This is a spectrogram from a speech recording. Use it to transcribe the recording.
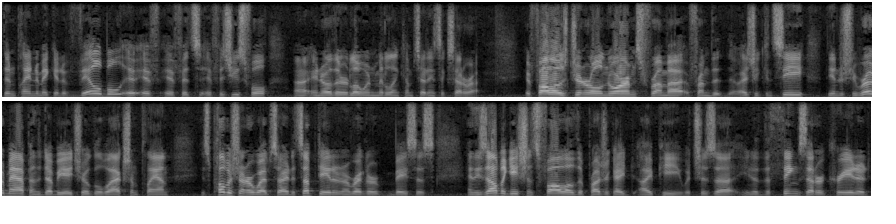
then plan to make it available if, if, it's, if it's useful uh, in other low and middle income settings, et cetera. It follows general norms from, uh, from the, as you can see, the industry roadmap and the WHO Global Action Plan. It's published on our website. It's updated on a regular basis. And these obligations follow the project IP, which is uh, you know, the things that are created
